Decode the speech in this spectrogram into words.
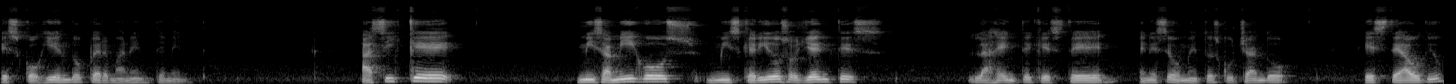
escogiendo permanentemente. Así que, mis amigos, mis queridos oyentes, la gente que esté en este momento escuchando este audio,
